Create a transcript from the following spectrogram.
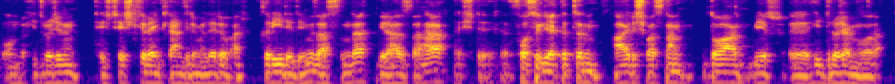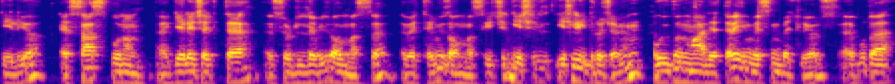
Onda hidrojenin çeşitli renklendirmeleri var. Gri dediğimiz aslında biraz daha işte fosil yakıtın ayrışmasından doğan bir e, hidrojen olarak geliyor. Esas bunun e, gelecekte e, sürdürülebilir olması ve temiz olması için yeşil yeşil hidrojenin uygun maliyetlere inmesini bekliyoruz. E, bu da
